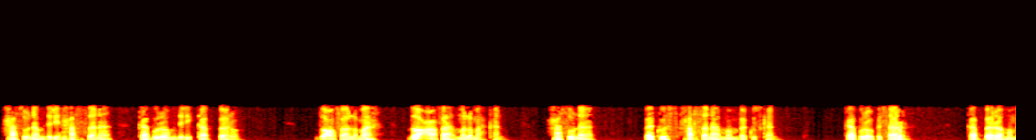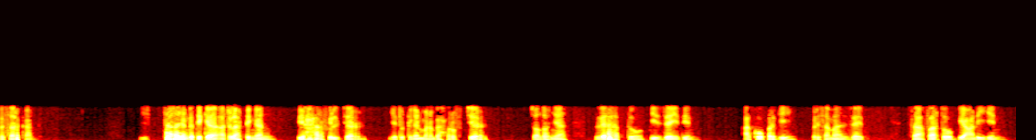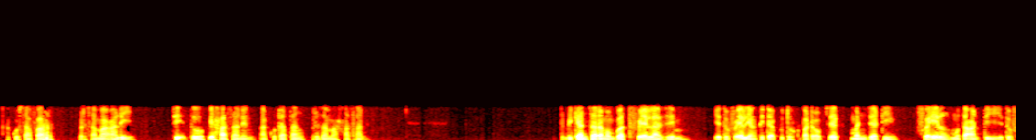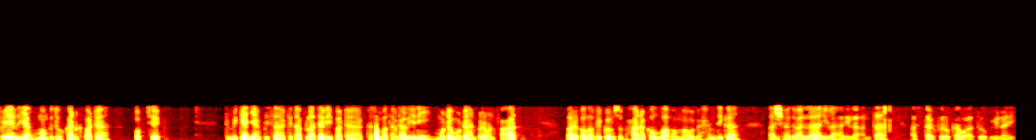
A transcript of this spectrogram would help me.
Hasuna menjadi hasana. Kaburo menjadi kabbaro. Do'afa lemah. Do'afa melemahkan. Hasuna bagus, hasana membaguskan. Kaburo besar, kabara membesarkan. Cara yang ketiga adalah dengan biharfil jar, yaitu dengan menambah huruf jar. Contohnya, Zahabtu bi Zaidin. Aku pergi bersama Zaid. Safartu bi Aliyin. Aku safar bersama Ali. Jitu bi Hasanin. Aku datang bersama Hasan. Demikian cara membuat fi'il lazim, yaitu fi'il yang tidak butuh kepada objek, menjadi fi'il muta'addi, yaitu fi'il yang membutuhkan kepada objek. Demikian yang bisa kita pelajari pada kesempatan kali ini. Mudah-mudahan bermanfaat. Barakallahu fikum subhanakallahumma wa bihamdika asyhadu an la ilaha illa anta astaghfiruka wa atubu ilaik.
